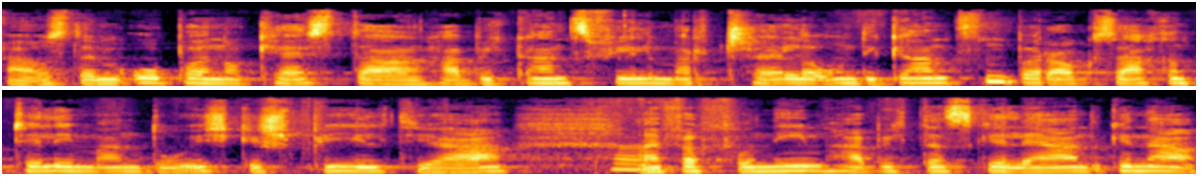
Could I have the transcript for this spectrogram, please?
aus dem Opernorchester habe ich ganz viel Marcello und die ganzen Barocksachen Telemann durchgespielt, ja. ja. Einfach von ihm habe ich das gelernt, genau.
